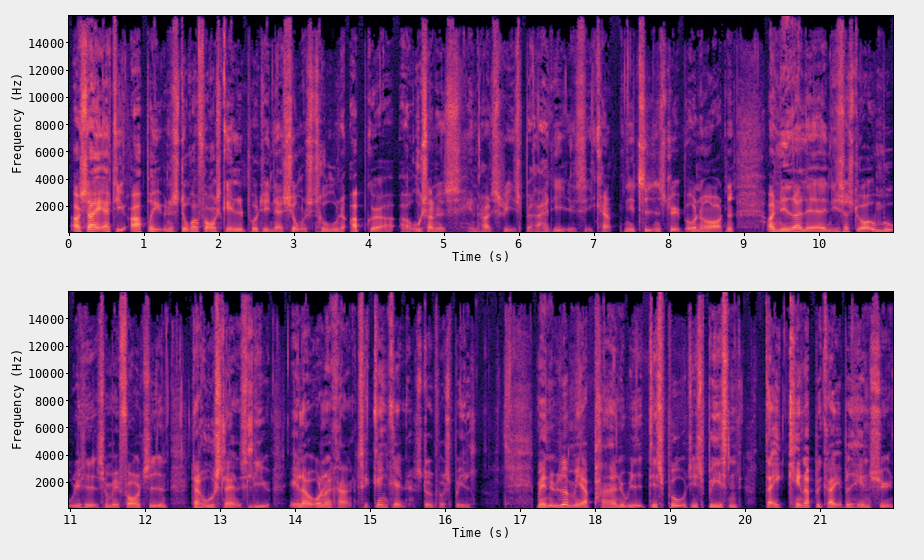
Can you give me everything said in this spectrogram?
og så er de oprivende store forskelle på de nationstruende opgør og russernes henholdsvis berettigelse i kampen i tidens løb underordnet, og nederlaget en lige så stor umulighed som i fortiden, da Ruslands liv eller undergang til gengæld stod på spil. Men ydermere paranoid despot i spidsen, der ikke kender begrebet hensyn,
